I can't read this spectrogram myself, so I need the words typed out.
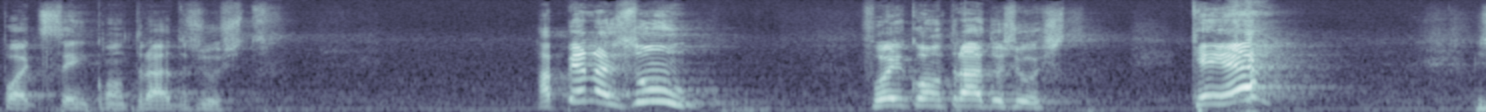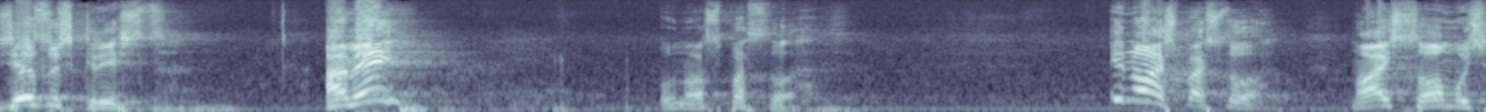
pode ser encontrado justo. Apenas um foi encontrado justo. Quem é? Jesus Cristo. Amém? O nosso pastor. E nós, pastor? Nós somos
